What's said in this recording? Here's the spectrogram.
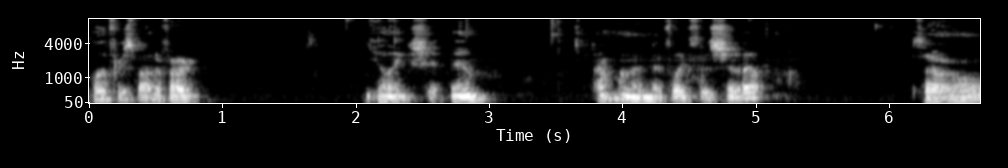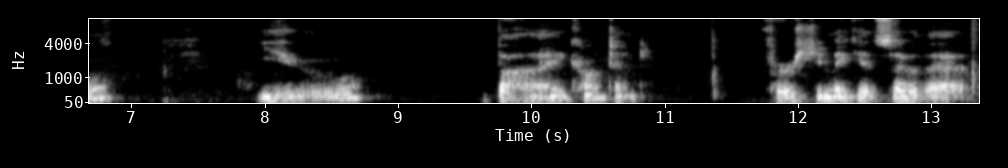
Well, for Spotify, you like shit, man. I'm gonna Netflix this shit up. So, you buy content. First, you make it so that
